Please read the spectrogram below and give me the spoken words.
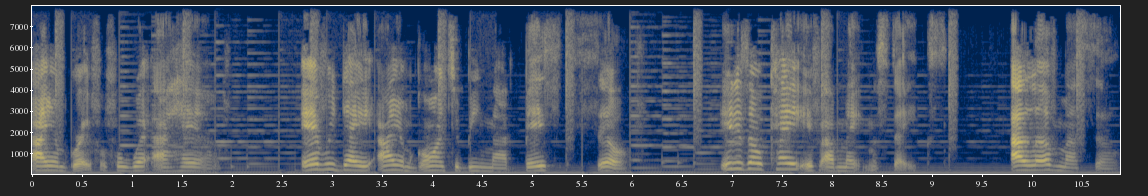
I am grateful for what I have. Every day I am going to be my best self. It is okay if I make mistakes. I love myself.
